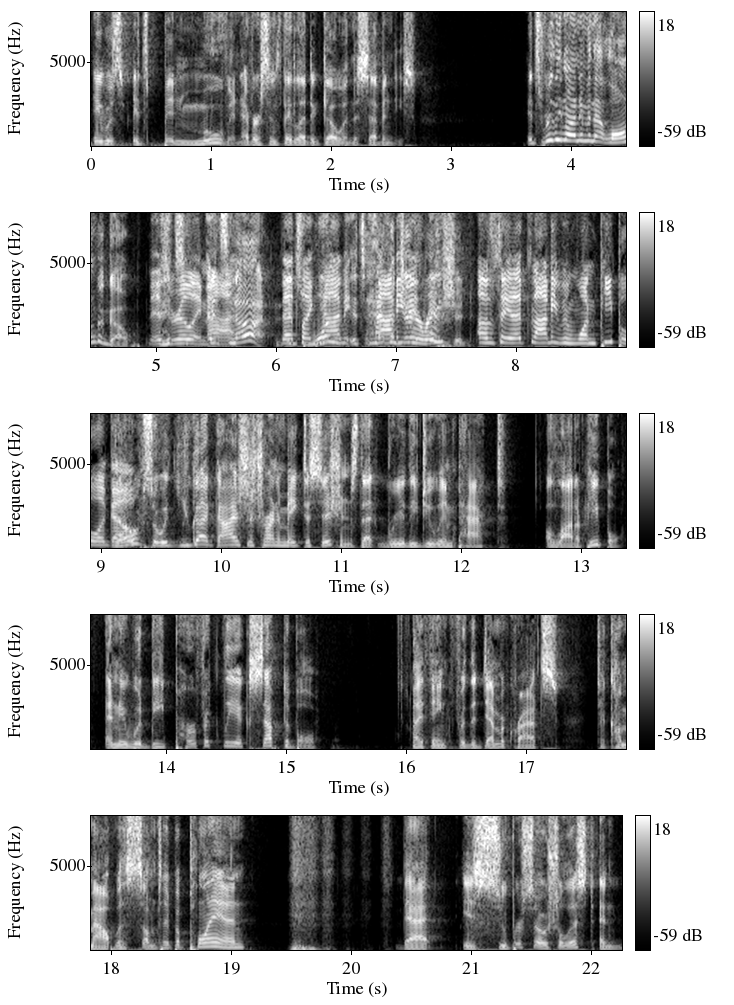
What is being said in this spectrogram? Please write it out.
It was it's been moving ever since they let it go in the 70s. It's really not even that long ago. It's, really not. It's not. That's It's like one- not. It's half not a even- generation. I would say that's not even one people ago. Nope. So it, you got guys just trying to make decisions that really do impact a lot of people, and it would be perfectly acceptable, I think, for the Democrats to come out with some type of plan that is super socialist and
